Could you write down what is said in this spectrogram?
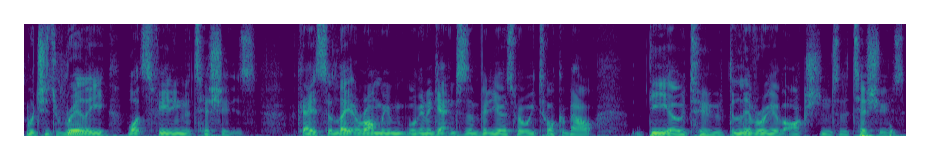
which is really what's feeding the tissues. Okay, so later on we, we're going to get into some videos where we talk about DO2, delivery of oxygen to the tissues,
